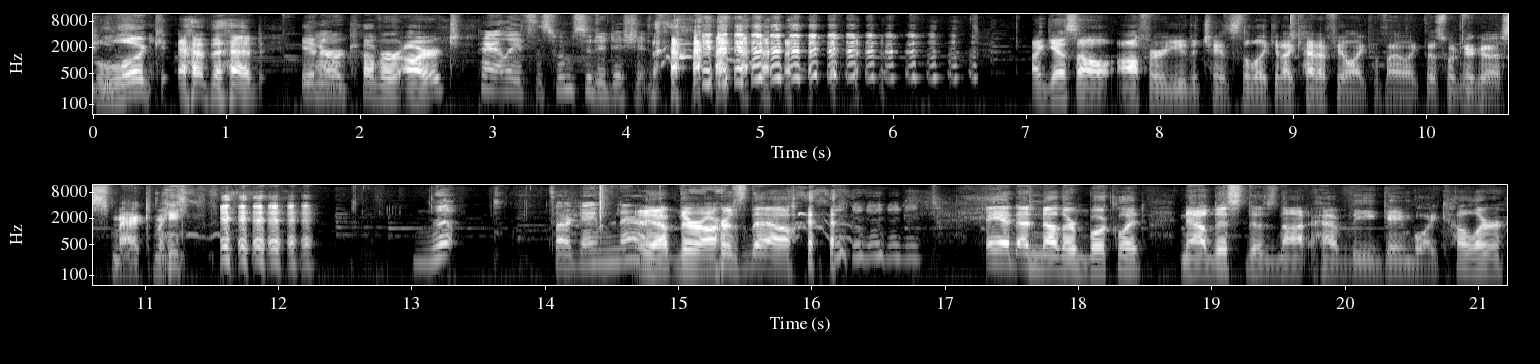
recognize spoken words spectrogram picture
look at that inner Oh. cover art. Apparently, it's the swimsuit edition. I guess I'll offer you the chance to look, and I kind of feel like if I like this one, you're going to smack me. Nope. It's our game now. Yep, they're ours now. and another booklet. Now, this does not have the Game Boy Color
